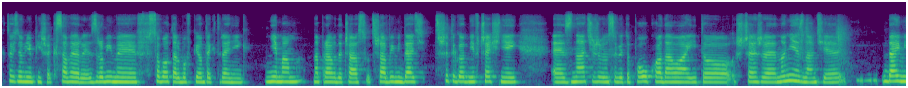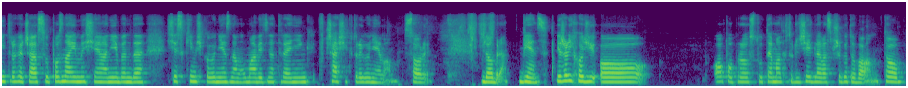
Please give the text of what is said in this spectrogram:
ktoś do mnie pisze, Ksawery, zrobimy w sobotę albo w piątek trening. Nie mam naprawdę czasu. Trzeba by mi dać trzy tygodnie wcześniej E, znać, żebym sobie to poukładała i to szczerze, no nie znam Cię, daj mi trochę czasu, poznajmy się, a nie będę się z kimś, kogo nie znam, umawiać na trening w czasie, którego nie mam. Sorry. Dobra, więc jeżeli chodzi o, o po prostu temat, który dzisiaj dla Was przygotowałam, to,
